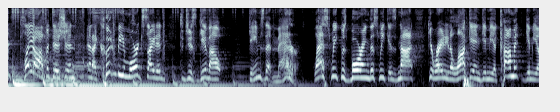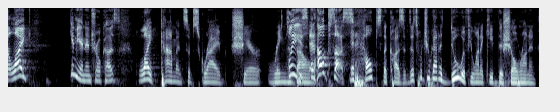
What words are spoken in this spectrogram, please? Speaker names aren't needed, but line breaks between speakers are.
It's playoff edition, and I couldn't be more excited to just give out games that matter. Last week was boring. This week is not. Get ready to lock in. Give me a comment. Give me a like. Give me an intro, cuz.
Like, comment, subscribe, share, ring the
Please.
bell.
It helps us.
It helps the cousins. That's what you got to do if you want to keep this show running.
